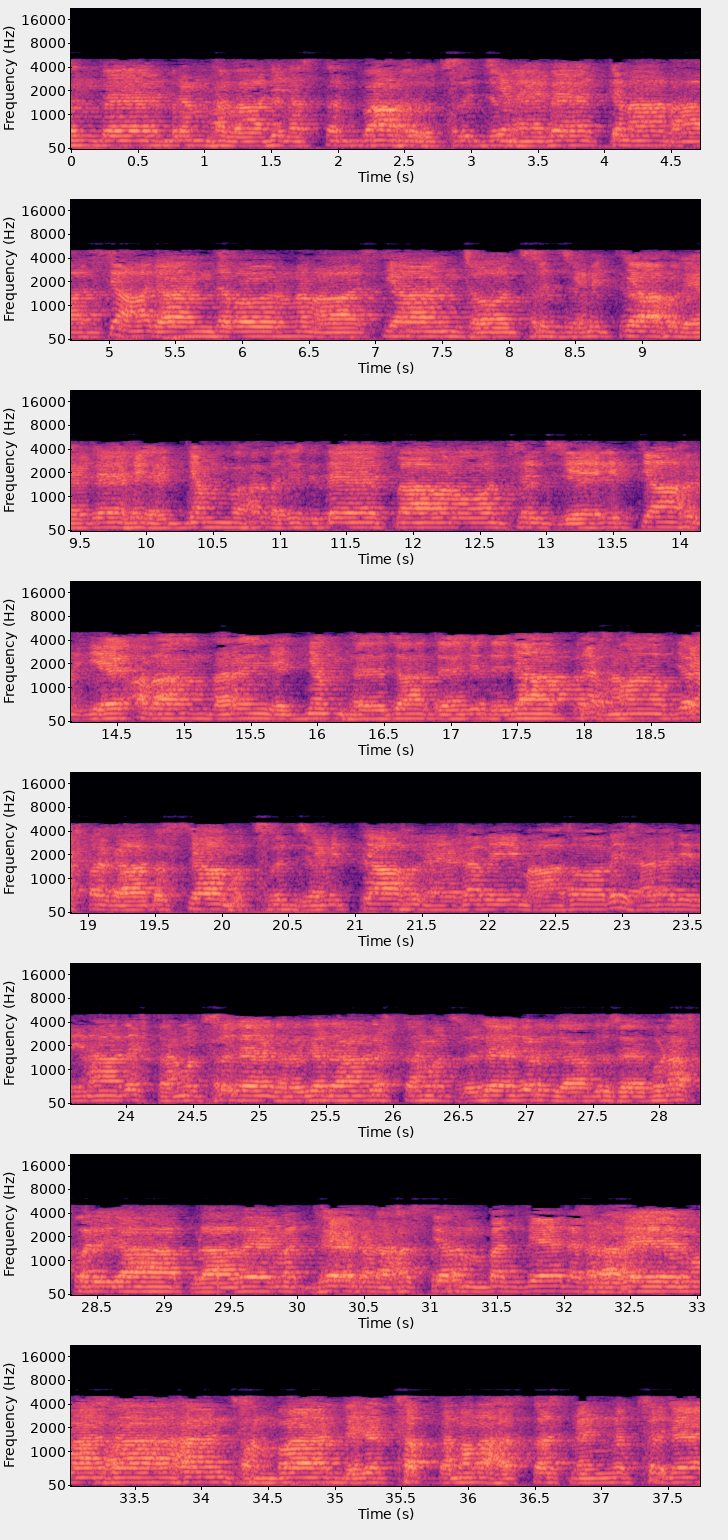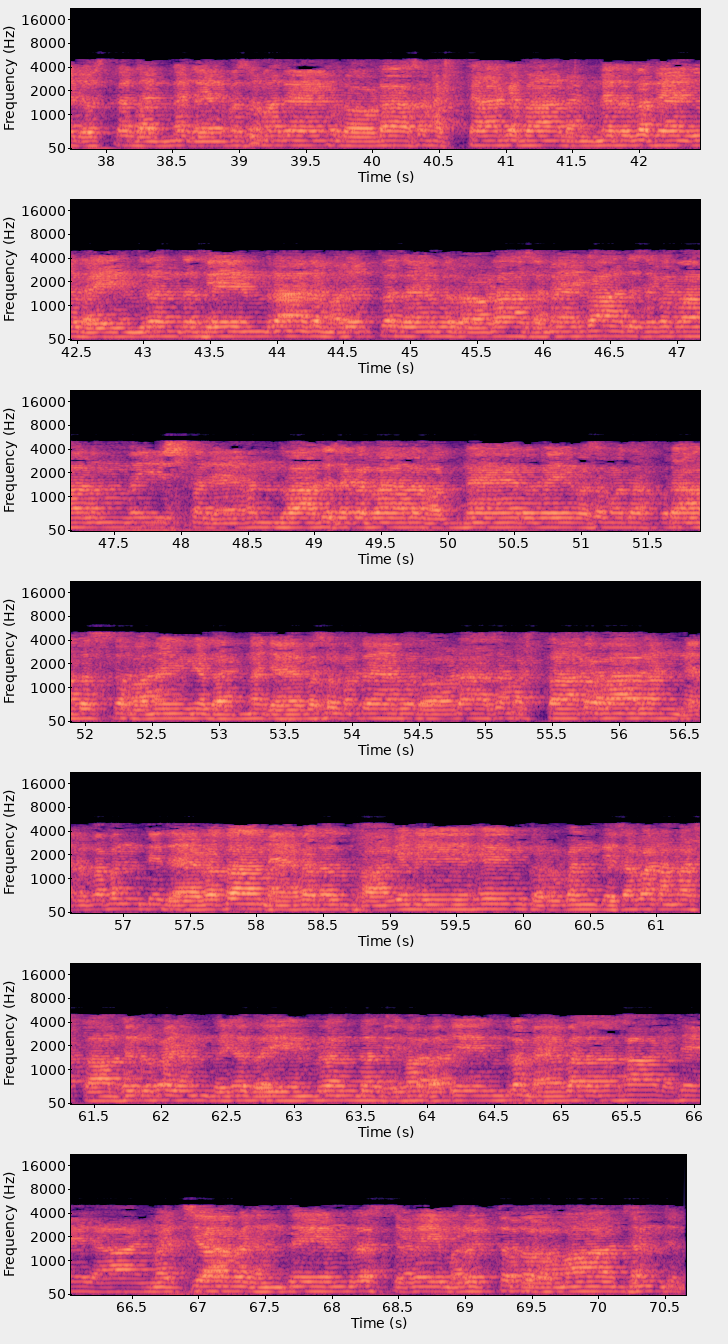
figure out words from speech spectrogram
सन्ते ब्रह्मवादिनस्तद्बाहुरुत्सृज्यमेवेत्यमाभास्यायाम् च पौर्णमास्याञ्चोत्सृज्यमित्याहुरेते हि यज्ञम् वहपजिते त्वावणोत्सृज्ये इत्याहुर्ये अवान्तरम् यज्ञम् भेजाते जितिजा प्रथमाव्यष्टगातस्यामुत्सृज्यमित्याहुरेष वै मासो विशरजिदिनादिष्टमुत्सृजे गर्यजादिष्टमुत्सृजे जुर्जादृशे पुनः परिजा प्लावे मध्ये षडहस्य सम्पद्येदषडहेर्मासाहन् सम्पाद्य यत्सप्तममहस्तस्मिन्नुत्सृजयुस्तदग्नजे वसुमदे पुरोडासमष्टागपालन्निर्वते युधैन्द्रन्दधेन्द्राजमरुत्वते पुरोडासमेकादशकपालम् वैश्वदेवम् द्वादशकपालमग्नेर्वै वसुमतः पुरातस्तवनैर्यदग्नजे वसुमते पुरोडासमष्टाकपालम् निर्वपन्ति देवतामेव तद्भागिनीः कुर्वन्ति सवनमष्टाभिरुपयन्ति यदैन्द्रन्दधिमपतीन्द्रमेव दधागधेयान्मच्यावयन्तेन्द्रस्य वै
